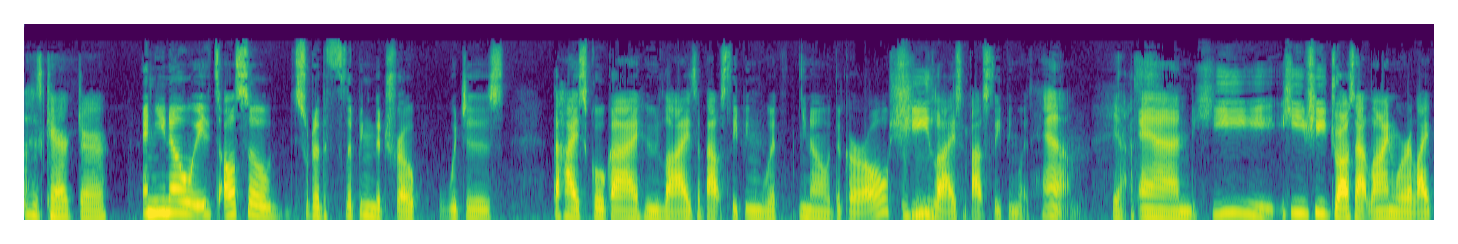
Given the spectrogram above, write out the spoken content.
his character And you know, it's also sort of the flipping the trope, which is the high school guy who lies about sleeping with, you know, the girl. She Mhm. lies about sleeping with him. yes And he he he draws that line where like,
